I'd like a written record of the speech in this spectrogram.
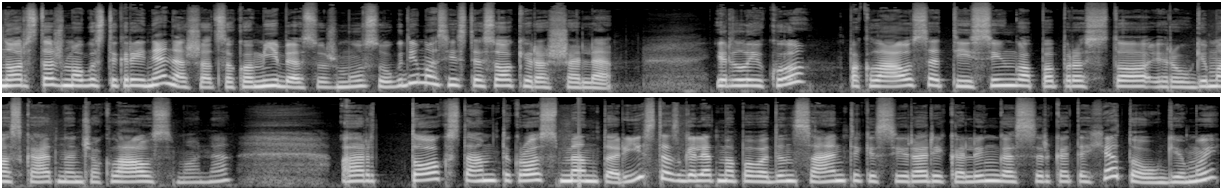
Nors tas žmogus tikrai neneša atsakomybės už mūsų ugdymas, jis tiesiog yra šalia. Ir laiku paklausia teisingo, paprasto ir augimą skatinančio klausimo. Ne? Ar toks tam tikros mentorystės, galėtume pavadinti, santykis yra reikalingas ir katecheto augimui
